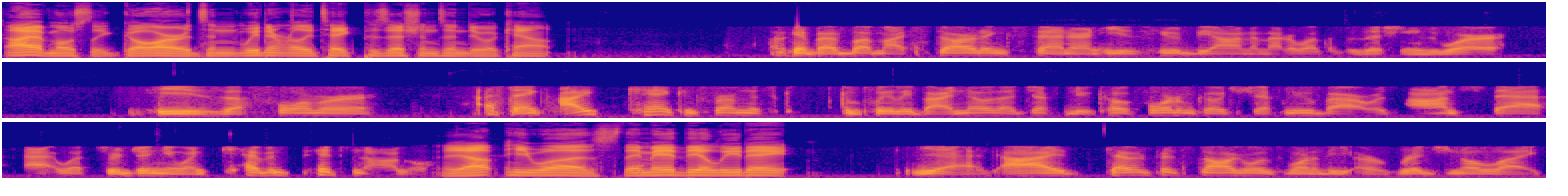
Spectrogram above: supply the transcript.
I have mostly guards, and we didn't really take positions into account. Okay, but but my starting center, and he's he would be on no matter what the positions were. He's a former. I think I can't confirm this completely, but I know that Jeff New, co Fordham coach Jeff Neubauer was on staff at West Virginia when Kevin Pittsnoggle. Yep, he was. They made the Elite Eight. Yeah, I Kevin Pittsnoggle was one of the original like,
